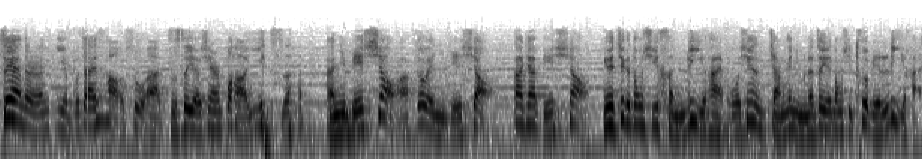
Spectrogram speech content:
这样的人也不在少数啊，只是有些人不好意思啊。你别笑啊，各位你别笑，大家别笑，因为这个东西很厉害。我现在讲给你们的这些东西特别厉害，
